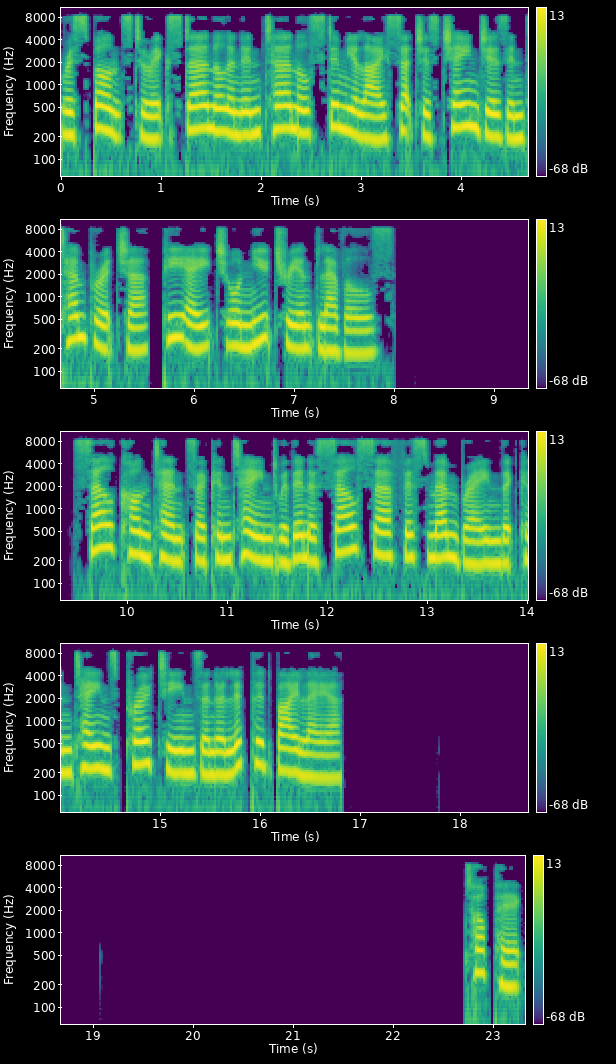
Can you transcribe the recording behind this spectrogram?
Response to external and internal stimuli such as changes in temperature, pH or nutrient levels. Cell contents are contained within a cell surface membrane that contains proteins and a lipid bilayer. Topic:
